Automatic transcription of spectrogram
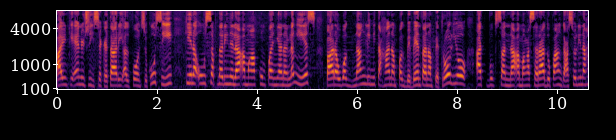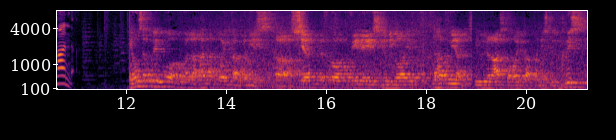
Ayon kay Energy Secretary Alfonso Cusi, kinausap na rin nila ang mga kumpanya ng langis para wag nang limitahan ang pagbebenta ng petrolyo at buksan na ang mga sarado pang gasolinahan. Kausap ko rin po ang mga lahat ng oil companies, uh, Shell, Petron, Phoenix, Luminoy, lahat po yan. We will ask the oil companies to increase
